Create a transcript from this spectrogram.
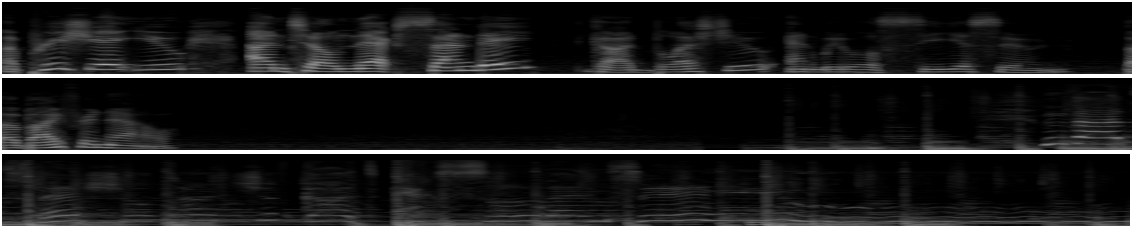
appreciate you. Until next Sunday, God bless you, and we will see you soon. Bye bye for now. That special touch of God's excellence in you.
